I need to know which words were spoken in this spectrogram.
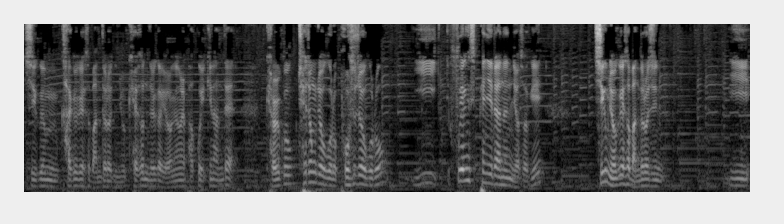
지금 가격에서 만들어진 이 개선들과 영향을 받고 있긴 한데 결국 최종적으로 보수적으로 이 후행 스팬이라는 녀석이 지금 여기에서 만들어진 이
